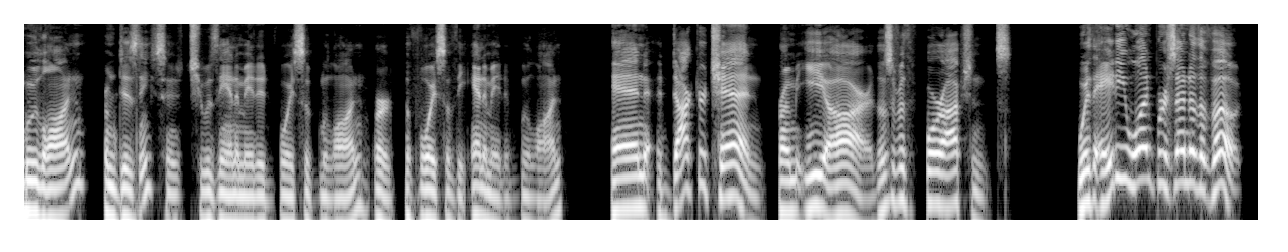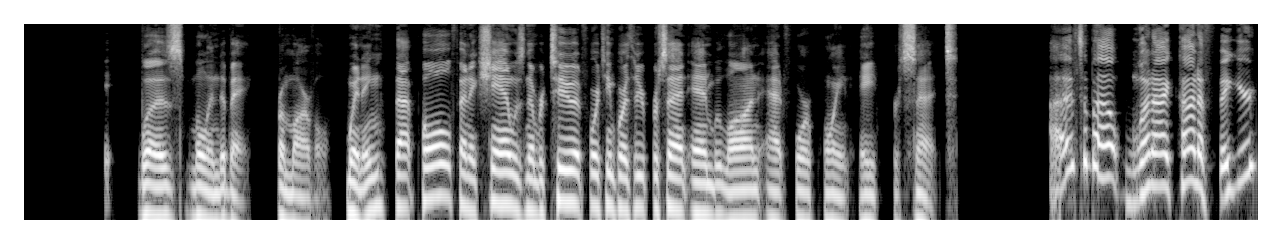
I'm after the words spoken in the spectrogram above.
Mulan from Disney, so she was the animated voice of Mulan, or the voice of the animated Mulan, and Dr. Chen from ER. Those are the four options. With 81% of the vote was Melinda May from Marvel. Winning that poll, Fennec Shand was number two at 14.3% and Mulan at 4.8%. Uh, that's about what I kind of figured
